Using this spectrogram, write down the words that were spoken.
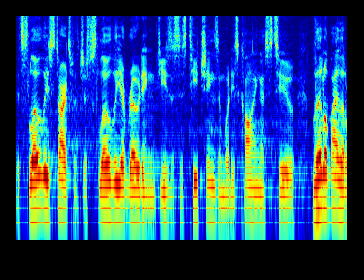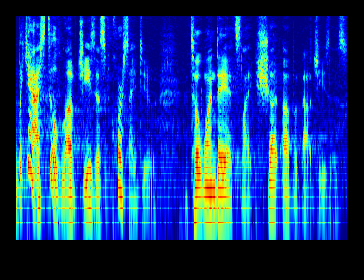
It slowly starts with just slowly eroding Jesus' teachings and what he's calling us to, little by little. But yeah, I still love Jesus. Of course I do. Until one day it's like, shut up about Jesus.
